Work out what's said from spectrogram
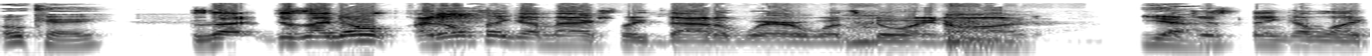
Okay. Because I, I don't I don't think I'm actually that aware of what's going on. Yeah. I just think I'm like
